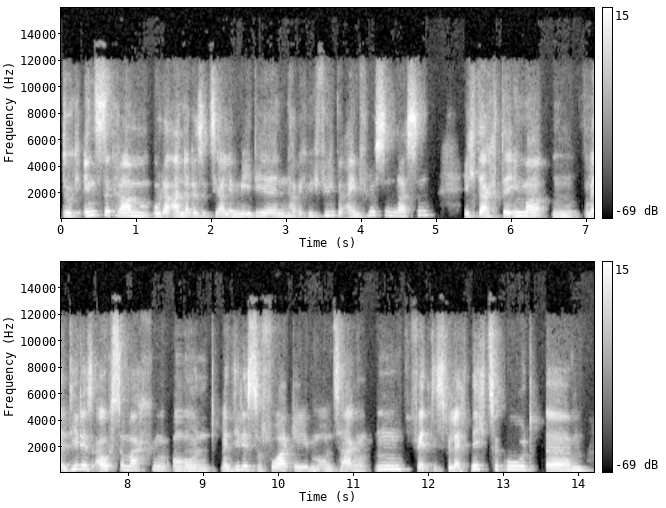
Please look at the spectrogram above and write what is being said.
durch Instagram oder andere soziale Medien habe ich mich viel beeinflussen lassen. Ich dachte immer, hm, wenn die das auch so machen und wenn die das so vorgeben und sagen, hm, Fett ist vielleicht nicht so gut ähm,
